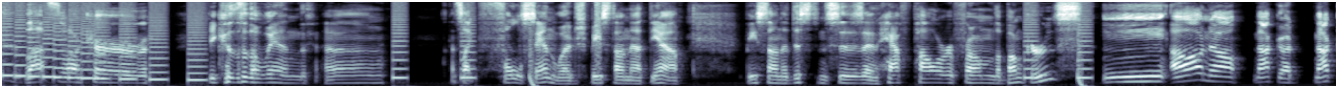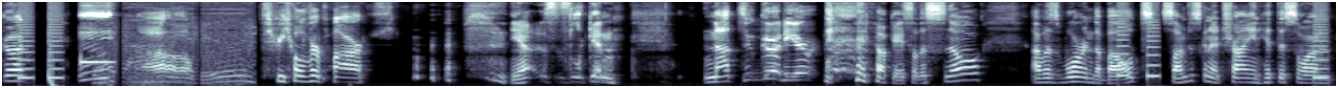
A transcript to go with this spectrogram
Lots more curve! Because of the wind. Uh, that's like full sandwich based on that, yeah. Based on the distances and half power from the bunkers. E oh no, not good. Not good. E uh oh Three over par. yeah, this is looking not too good here. okay, so the snow I was warned about, so I'm just going to try and hit this one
